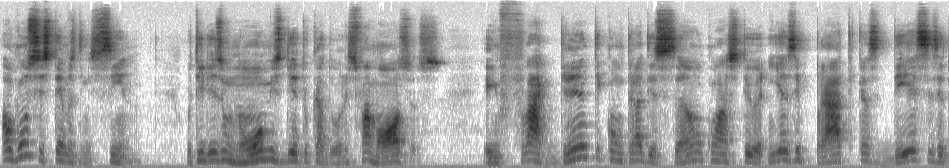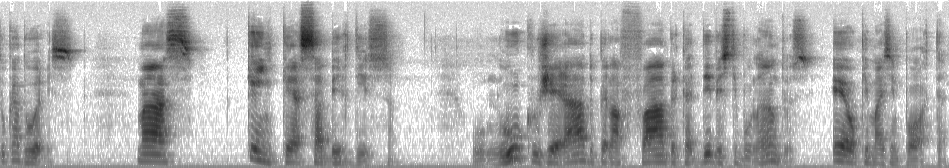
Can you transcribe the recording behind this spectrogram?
Alguns sistemas de ensino utilizam nomes de educadores famosos, em flagrante contradição com as teorias e práticas desses educadores. Mas quem quer saber disso? O lucro gerado pela fábrica de vestibulandos é o que mais importa.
